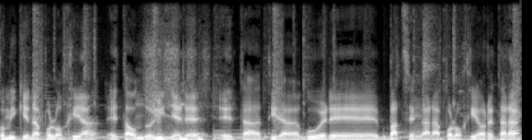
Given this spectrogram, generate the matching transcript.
komikien apologia, eta ondo egin ere, eta tira, gu ere batzen gara apologia horretara.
